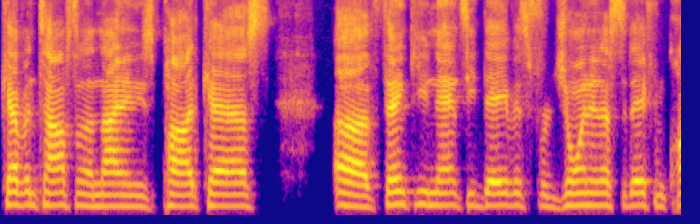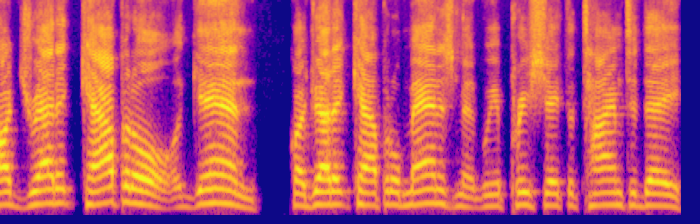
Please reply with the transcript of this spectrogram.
kevin thompson on Nine Innings podcast. Uh thank you nancy davis for joining us today from quadratic capital. Again quadratic capital management we appreciate the time today.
